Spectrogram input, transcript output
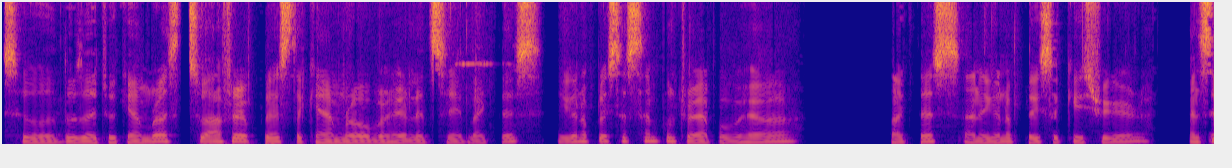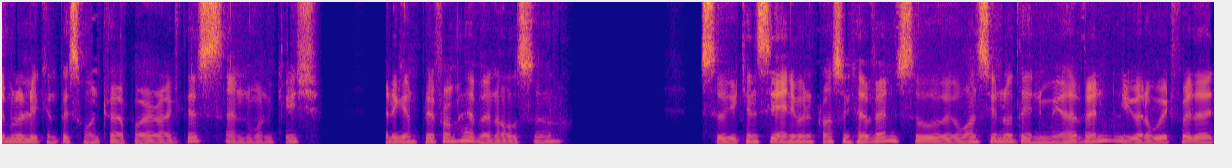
So those are two cameras. So after I place the camera over here, let's say it like this, you're gonna place a simple trap over here like this, and you're gonna place a cage trigger. And similarly, you can place one trap wire like this and one cage. And you can play from heaven also. So you can see anyone crossing heaven. So once you know the enemy heaven, you're gonna wait for the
